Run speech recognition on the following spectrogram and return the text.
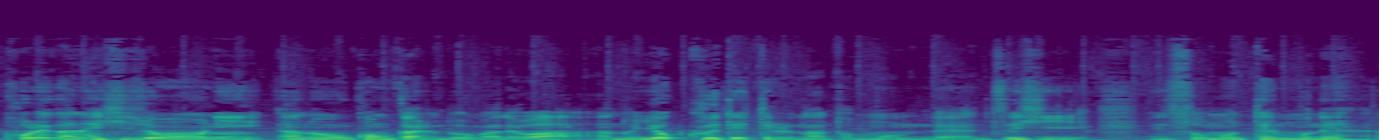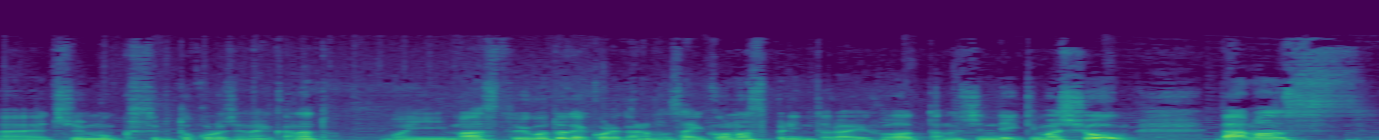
これがね、非常に、あの、今回の動画では、あの、よく出てるなと思うんで、是非、その点もね、注目するところじゃないかなと思います。ということで、これからも最高のスプリントライフを楽しんでいきましょう vamos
